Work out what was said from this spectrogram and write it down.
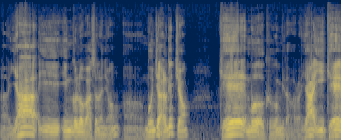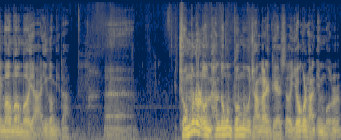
어, 야, 이 인글로 봐서는요, 어, 뭔지 알겠죠? 개, 뭐, 그겁니다. 바로. 야, 이 개, 뭐, 뭐, 뭐야. 이겁니다. 에, 조문을 온 한동훈 법무부 장관에 대해서 욕을 한 인물,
